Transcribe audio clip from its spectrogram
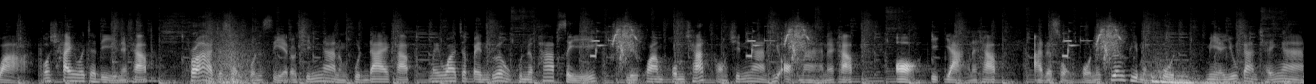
กว่าก็ใช่ว่าจะดีนะครับ เพราะอาจจะส่งผลเสียต่อชิ้นงานของคุณได้ครับ ไม่ว่าจะเป็นเรื่องของคุณภาพสี หรือความคมชัดของชิ้นงานที่ออกมานะครับออกอีกอย่างนะครับ อาจจะส่งผลให้เครื่องพิมพ์ของคุณ มีอายุการใช้งาน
